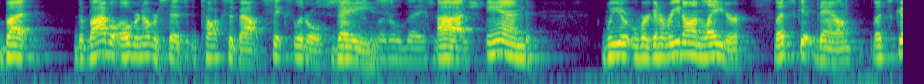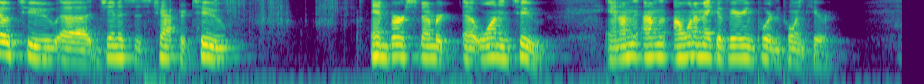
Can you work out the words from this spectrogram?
but the Bible over and over says it talks about six literal Six days. literal days Uh, and we are, we're going to read on later. Let's get down. Let's go to uh, Genesis chapter 2 and verse number uh, 1 and 2. And I'm, I'm, I want to make a very important point here.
